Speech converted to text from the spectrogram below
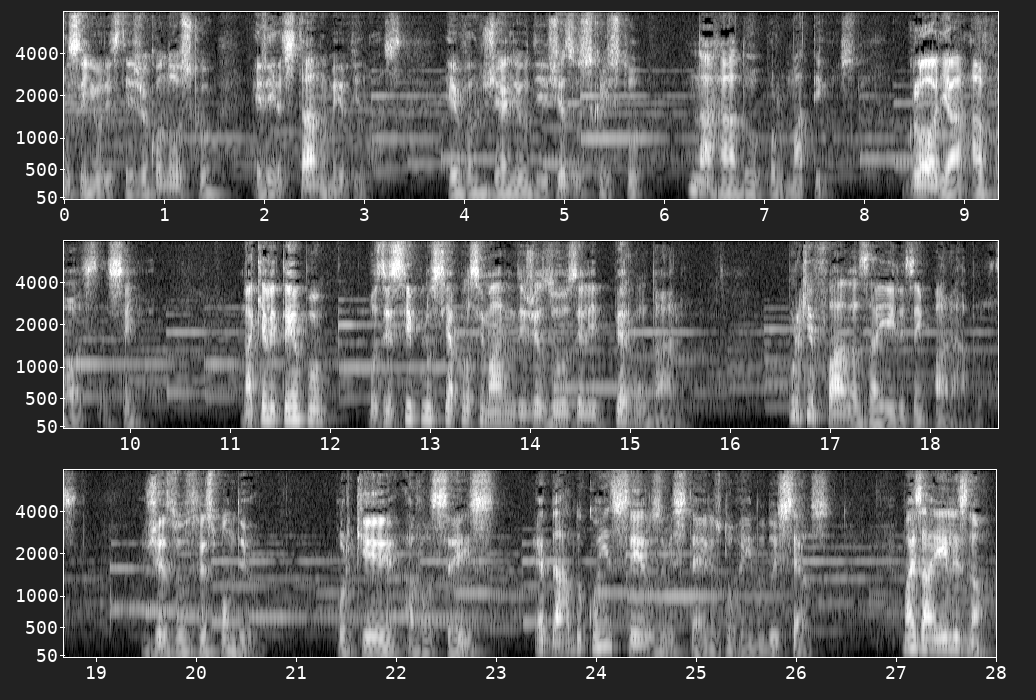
O Senhor esteja conosco, Ele está no meio de nós. Evangelho de Jesus Cristo, narrado por Mateus. Glória a vós, Senhor. Naquele tempo, os discípulos se aproximaram de Jesus e lhe perguntaram: Por que falas a eles em parábolas? Jesus respondeu: Porque a vocês é dado conhecer os mistérios do reino dos céus, mas a eles não.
